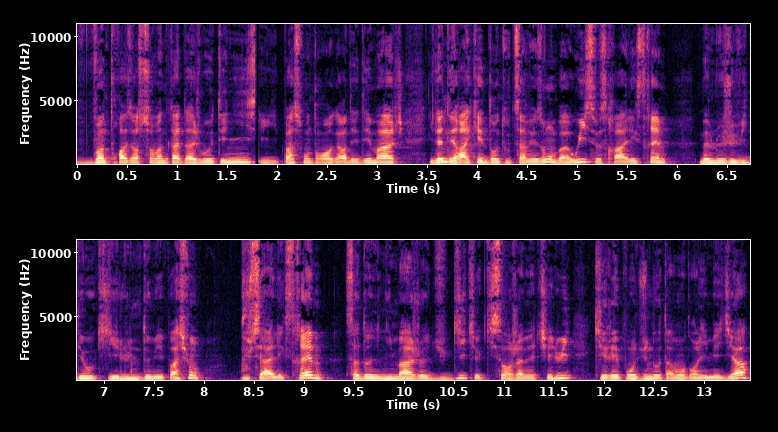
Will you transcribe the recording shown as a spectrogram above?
23 heures sur 24 à jouer au tennis, il passe son temps à regarder des matchs, il a Mm. des raquettes dans toute sa maison, bah oui, ce sera à l'extrême. Même le jeu vidéo qui est l'une de mes passions, poussé à l'extrême, ça donne l'image du geek qui sort jamais de chez lui, qui est répandu notamment dans les médias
